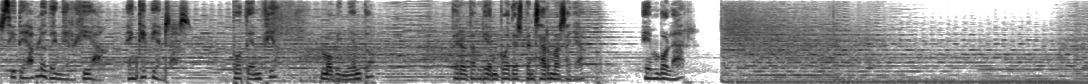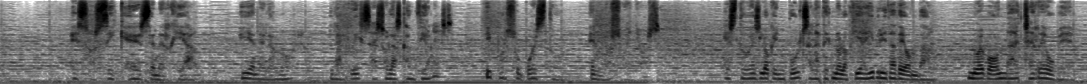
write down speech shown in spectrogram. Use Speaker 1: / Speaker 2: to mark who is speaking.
Speaker 1: Si te hablo de energía, ¿en qué piensas? ¿Potencia? ¿Movimiento? Pero también puedes pensar más allá. ¿En volar? Eso sí que es energía. ¿Y en el amor? ¿Las risas o las canciones? Y por supuesto, en los sueños. Esto es lo que impulsa la tecnología híbrida de Honda. Nuevo Honda HRV.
